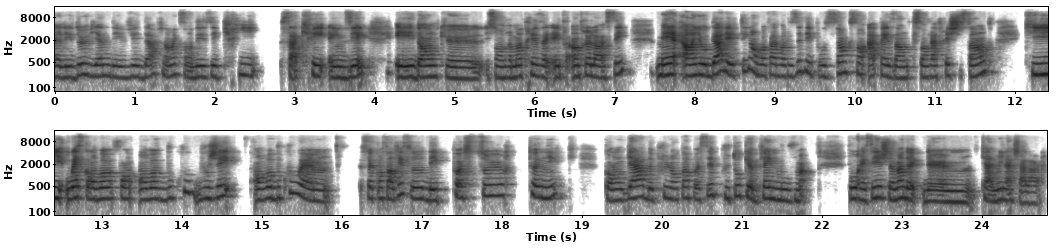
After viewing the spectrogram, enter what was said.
Euh, les deux viennent des Védas, finalement, qui sont des écrits sacrés indiens. Et donc, euh, ils sont vraiment très entrelacés. Mais en yoga, l'été, on va favoriser des positions qui sont apaisantes, qui sont rafraîchissantes, qui, où est-ce qu'on va, on va beaucoup bouger, on va beaucoup euh, se concentrer sur des postures toniques qu'on garde le plus longtemps possible plutôt que plein de mouvements pour essayer justement de, hum, calmer la chaleur.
